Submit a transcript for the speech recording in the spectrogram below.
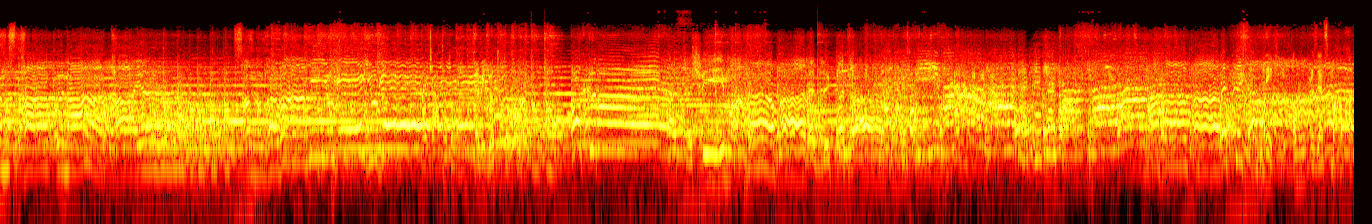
संस्थापनार्थाय संभवामि युगे युगे। मैं चाहता तो नहीं फिर भी युद्ध तो होगा। श्री महाभारत कथा। महाभारत कथा देखिए अमू प्रेजेंट्स महाभारत।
